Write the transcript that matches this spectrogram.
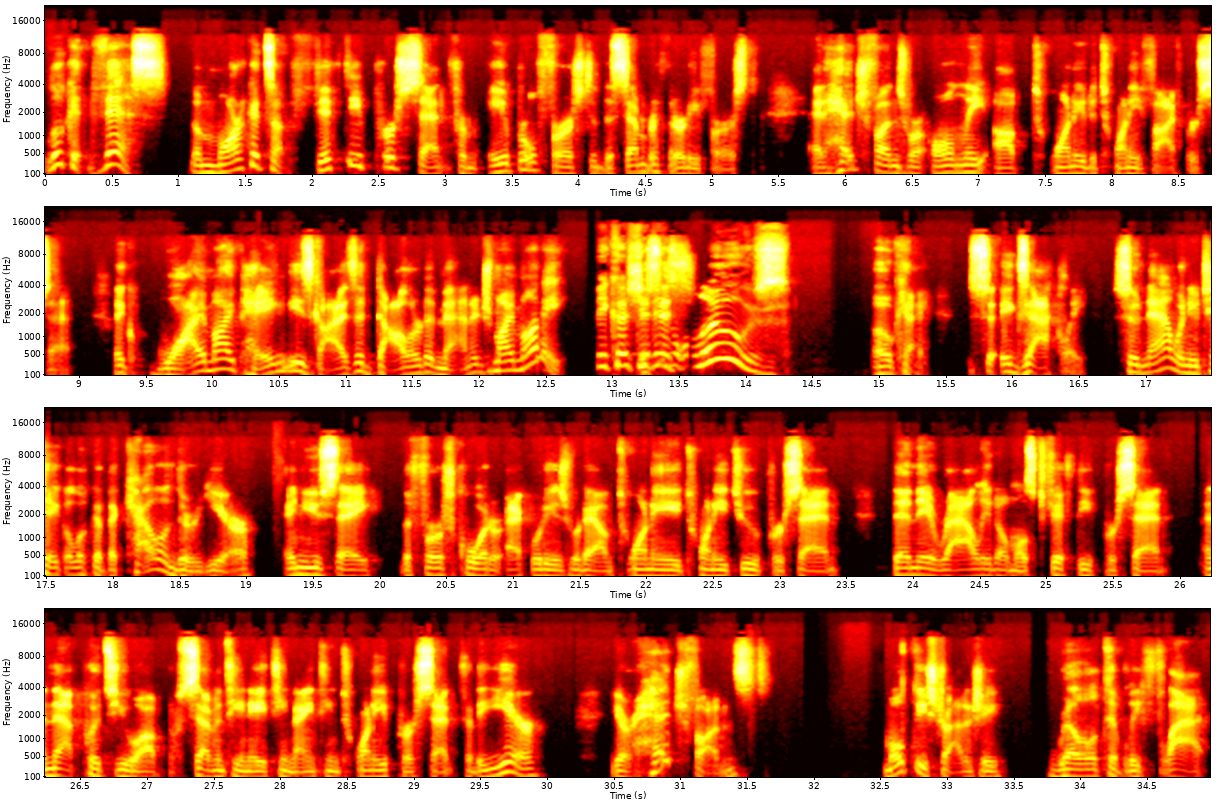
look at this. The market's up 50% from April 1st to December 31st, and hedge funds were only up 20 to 25%. Like, why am I paying these guys a dollar to manage my money? Because you this didn't is, lose. Okay. So exactly. So now when you take a look at the calendar year and you say the first quarter equities were down 20, 22%, then they rallied almost 50%, and that puts you up 17, 18, 19, 20% for the year. Your hedge funds, multi strategy, relatively flat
